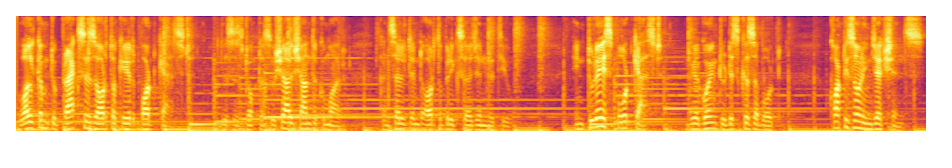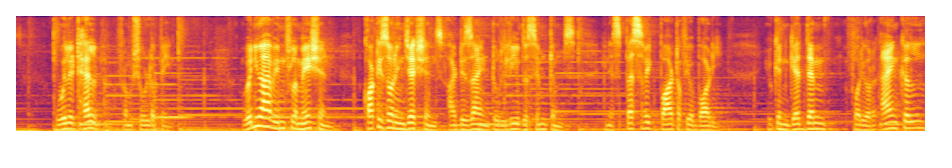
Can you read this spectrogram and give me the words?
welcome to Praxis Orthocare podcast. This is Dr. Sushal Shantakumar, consultant orthopedic surgeon with you. In today's podcast, we are going to discuss about cortisone injections. Will it help from shoulder pain? When you have inflammation, cortisone injections are designed to relieve the symptoms in a specific part of your body. You can get them for your ankle,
